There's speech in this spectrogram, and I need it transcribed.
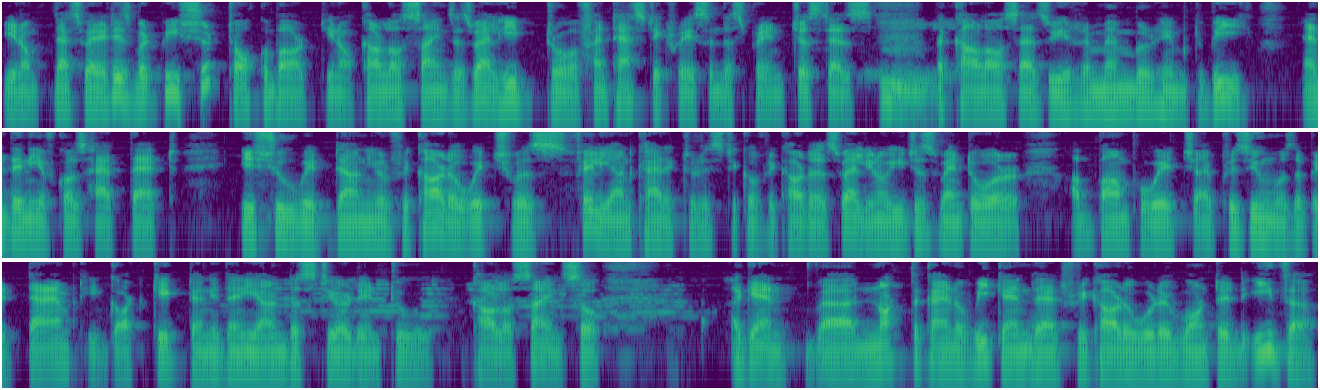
you know that's where it is. But we should talk about you know Carlos Sainz as well. He drove a fantastic race in the sprint, just as mm. the Carlos as we remember him to be. And then he of course had that issue with Daniel Ricciardo, which was fairly uncharacteristic of Ricciardo as well. You know, he just went over a bump, which I presume was a bit damped. He got kicked and then he understeered into Carlos Sainz. So, again, uh, not the kind of weekend that Ricciardo would have wanted either,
